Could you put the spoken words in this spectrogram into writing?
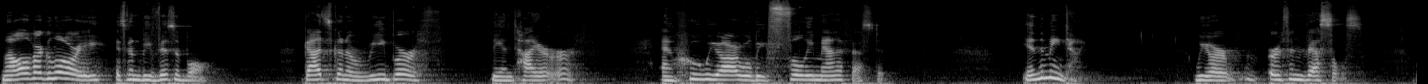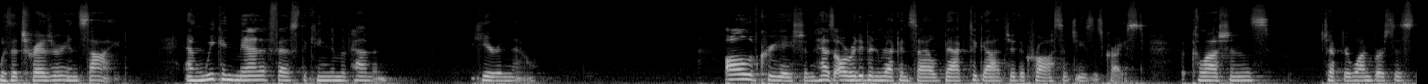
when all of our glory is going to be visible. God's going to rebirth the entire earth, and who we are will be fully manifested. In the meantime, we are earthen vessels with a treasure inside, and we can manifest the kingdom of heaven here and now. All of creation has already been reconciled back to God through the cross of Jesus Christ. Colossians chapter 1 verses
